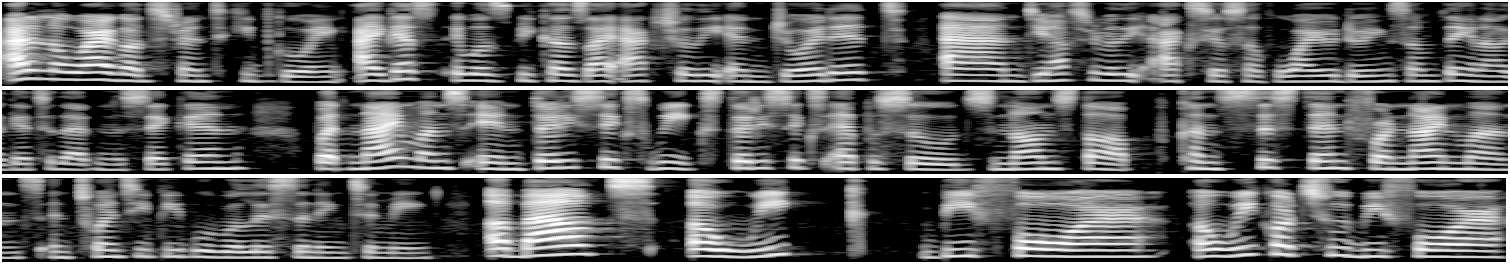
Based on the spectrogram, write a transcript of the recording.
I don't know where i got the strength to keep going. I guess it was because i actually enjoyed it. And you have to really ask yourself why you're doing something and i'll get to that in a second. But nine months in 36 weeks 36 episodes nonstop consistent for nine months and 20 people were listening to me. About a week before a week or two before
